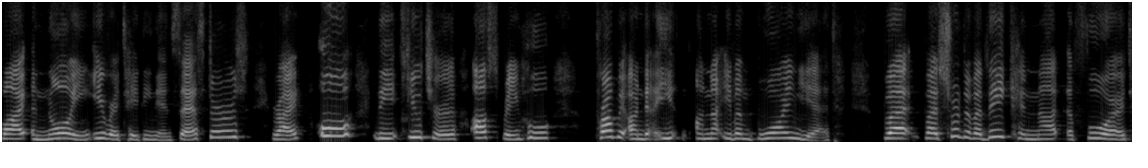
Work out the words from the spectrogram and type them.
by annoying, irritating ancestors, right? Or the future offspring who probably are not, are not even born yet but but sort of they cannot afford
